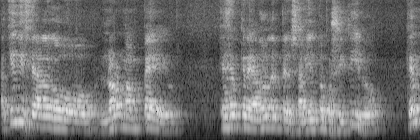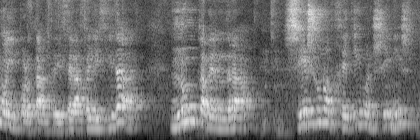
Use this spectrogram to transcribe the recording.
Aquí dice algo Norman Pale, que es el creador del pensamiento positivo, que es muy importante. Dice, la felicidad nunca vendrá si es un objetivo en sí mismo.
